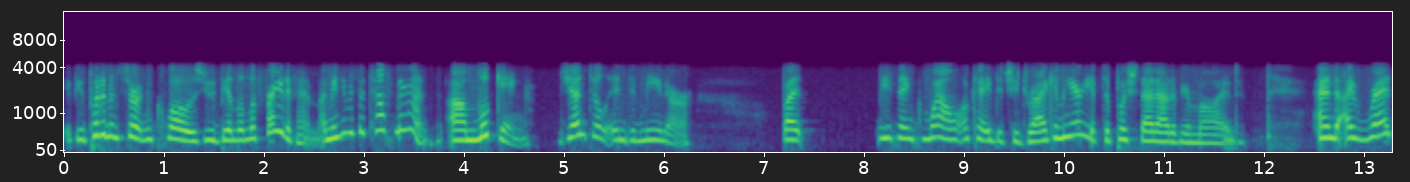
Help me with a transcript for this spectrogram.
if you put him in certain clothes, you'd be a little afraid of him. I mean, he was a tough man, um, looking, gentle in demeanor. But you think, well, okay, did she drag him here? You have to push that out of your mind. And I read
